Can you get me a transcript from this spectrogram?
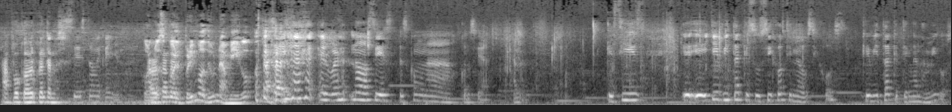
¿A poco? A ver, cuéntanos. Sí, está muy cañón. Conozco Ahora, el primo de un amigo. El no, sí, es, es como una conocida. Ana. Que sí, es, eh, ella evita que sus hijos, tiene dos hijos, que evita que tengan amigos.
